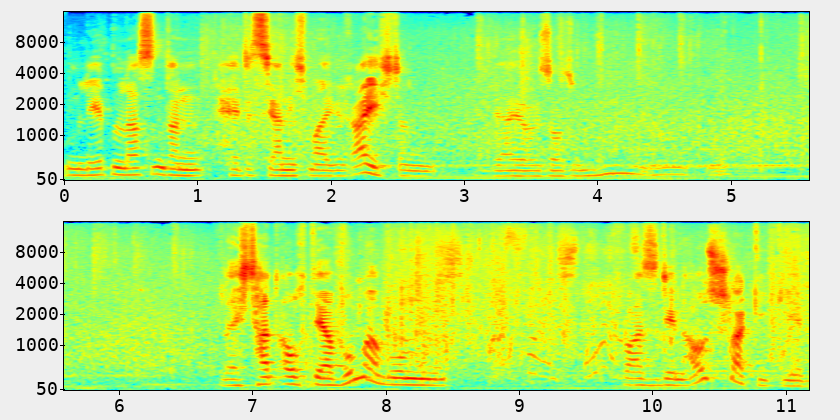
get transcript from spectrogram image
im Leben lassen, dann hätte es ja nicht mal gereicht. Dann wäre ja gesagt so, hm, ja, ja. Vielleicht hat auch der Wummerwum quasi den Ausschlag gegeben,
